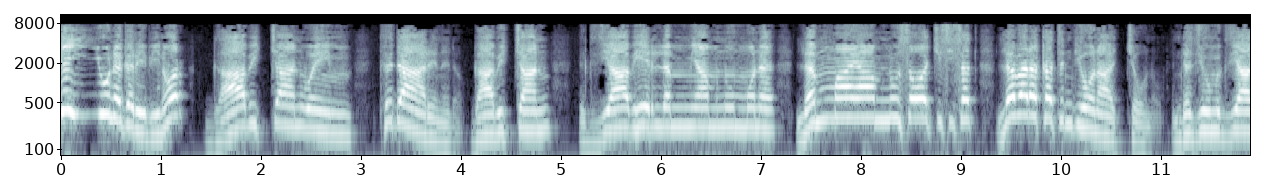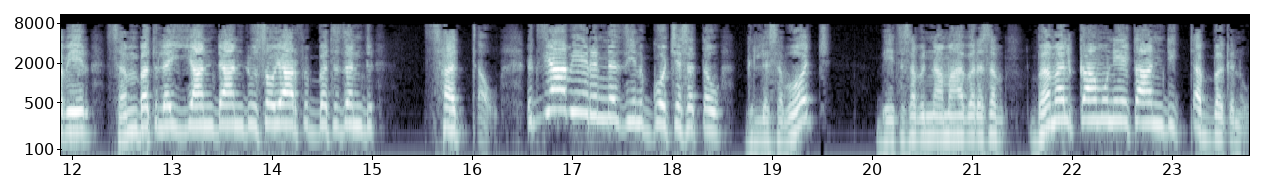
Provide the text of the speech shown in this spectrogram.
ልዩ ነገር ቢኖር ጋብቻን ወይም ትዳርን ነው። ጋብቻን እግዚአብሔር ለሚያምኑም ሆነ ለማያምኑ ሰዎች ሲሰጥ ለበረከት እንዲሆናቸው ነው። እንደዚሁም እግዚአብሔር ሰንበት ለእያንዳንዱ ሰው ያርፍበት ዘንድ ሰጠው። እግዚአብሔር እነዚህን ሕጎች የሰጠው ግለሰቦች ቤተሰብና ማኅበረሰብ በመልካም ሁኔታ እንዲጠበቅ ነው።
